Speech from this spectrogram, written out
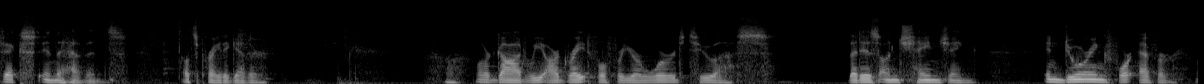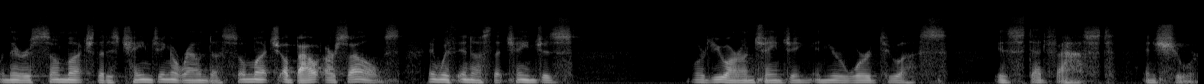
fixed in the heavens. Let's pray together. Lord God, we are grateful for your word to us that is unchanging enduring forever when there is so much that is changing around us, so much about ourselves and within us that changes. Lord, you are unchanging, and your word to us is steadfast and sure.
